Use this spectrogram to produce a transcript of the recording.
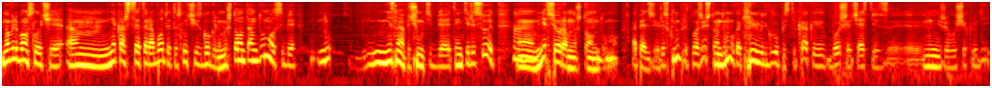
Но в любом случае, эм, мне кажется, это работает и в случае с Гоголем. И что он там думал себе, ну, не знаю, почему тебя это интересует. Э, Мгм. Мне все равно, что он думал. Опять же, рискну предположить, что он думал какие-нибудь глупости, как и большая часть из э, ныне живущих людей.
